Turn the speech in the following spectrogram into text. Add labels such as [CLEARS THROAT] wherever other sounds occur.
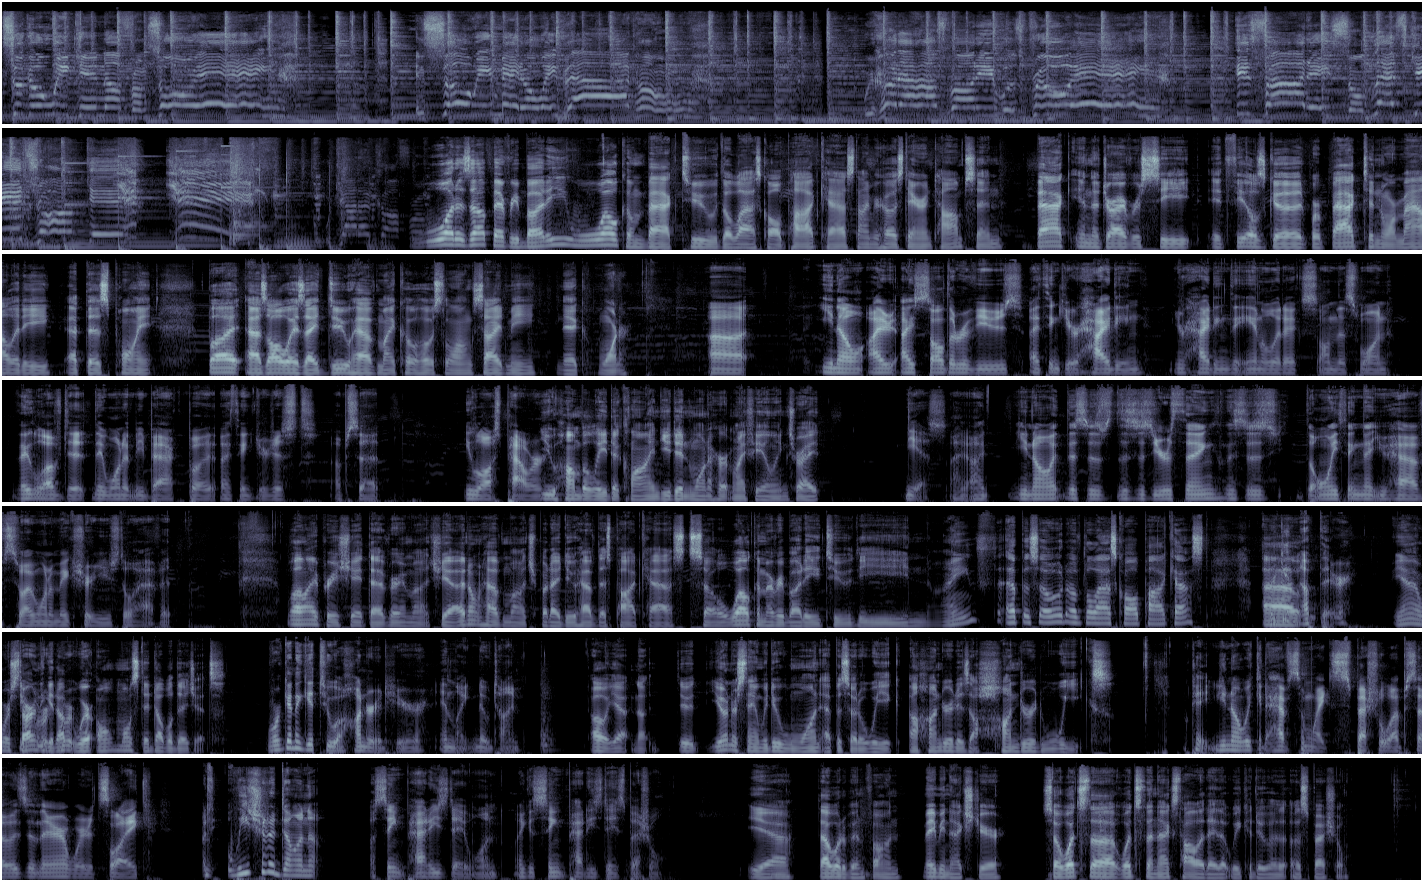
We took a weekend off from touring, and so we made our way back home. We heard house party was brewing. It's Friday, so let's get drunk, yeah. What is up, everybody? Welcome back to the Last Call podcast. I'm your host, Aaron Thompson. Back in the driver's seat. It feels good. We're back to normality at this point. But as always, I do have my co host alongside me, Nick Warner. Uh, you know, I I saw the reviews. I think you're hiding you're hiding the analytics on this one. They loved it. They wanted me back, but I think you're just upset. You lost power. You humbly declined. You didn't want to hurt my feelings, right? Yes, I, I you know what this is this is your thing. This is the only thing that you have, so I want to make sure you still have it. Well, I appreciate that very much. Yeah, I don't have much, but I do have this podcast. So, welcome everybody to the ninth episode of the Last Call podcast. We're Uh, getting up there. Yeah, we're starting to we're- get up. we're- We're almost at double digits. We're gonna get to a hundred here in like no time. Oh yeah, no, dude, you understand? We do one episode a week. A hundred is a hundred weeks. Okay, you know we could have some like special episodes in there where it's like we should have done a St. Patty's Day one, like a St. Patty's Day special. Yeah, that would have been fun. Maybe next year. So what's the what's the next holiday that we could do a, a special?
